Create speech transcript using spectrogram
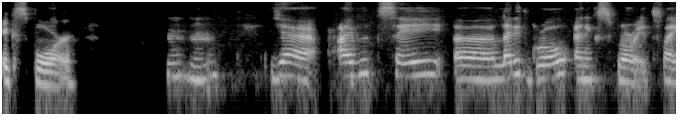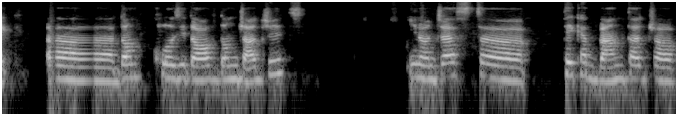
explore? Mm-hmm. yeah i would say uh, let it grow and explore it. Like uh, don't close it off don't judge it. You know just uh, take advantage of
